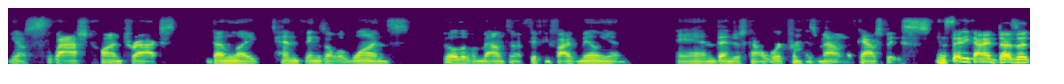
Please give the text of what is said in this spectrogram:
you know slashed contracts done like 10 things all at once, build up a mountain of 55 million, and then just kind of work from his mountain of cap space. Instead, he kind of does it,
